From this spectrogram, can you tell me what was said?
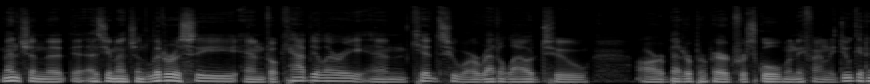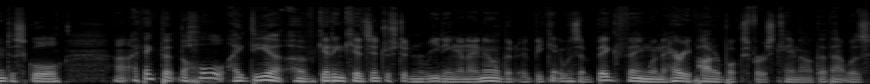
mention that, as you mentioned, literacy and vocabulary and kids who are read aloud to are better prepared for school when they finally do get into school. Uh, I think that the whole idea of getting kids interested in reading, and I know that it, became, it was a big thing when the Harry Potter books first came out, that that was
